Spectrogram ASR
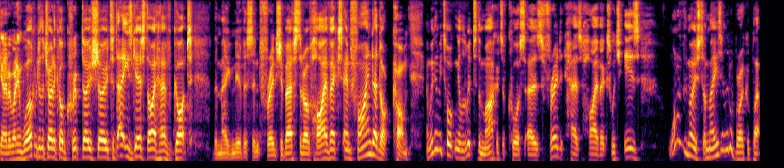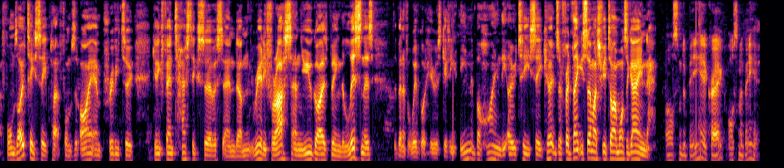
G'day, everybody, and welcome to the Trader Cobb Crypto Show. Today's guest, I have got the magnificent Fred Schebesta of Hivex and Finder.com. And we're going to be talking a little bit to the markets, of course, as Fred has Hivex, which is one of the most amazing little broker platforms, OTC platforms that I am privy to, giving fantastic service. And um, really, for us and you guys being the listeners, the benefit we've got here is getting in behind the OTC curtain. So, Fred, thank you so much for your time once again. Awesome to be here, Craig. Awesome to be here.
